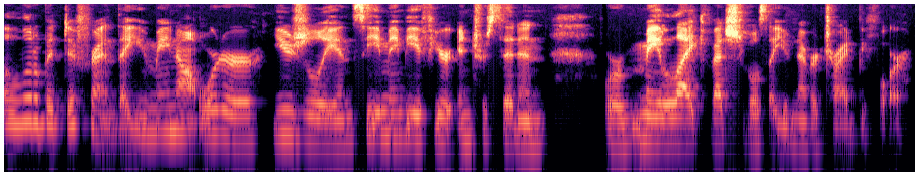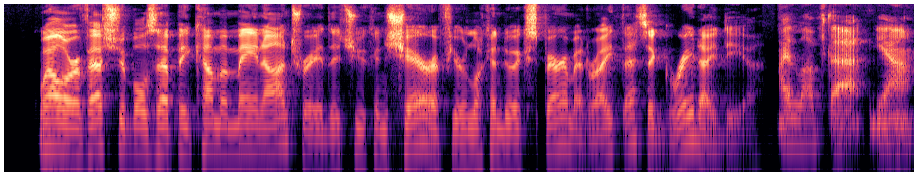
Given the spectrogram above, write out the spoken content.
a little bit different that you may not order usually, and see maybe if you're interested in or may like vegetables that you've never tried before. Well, or vegetables that become a main entree that you can share if you're looking to experiment, right? That's a great idea. I love that. Yeah.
